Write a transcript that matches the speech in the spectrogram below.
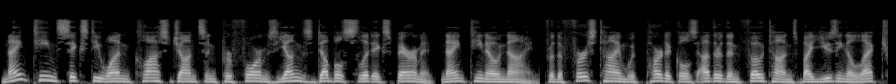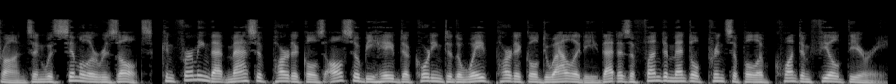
1961 Claus Jönsson performs Young's double-slit experiment 1909 for the first time with particles other than photons by using electrons and with similar results, confirming that massive particles also behaved according to the wave-particle duality that is a fundamental principle of quantum field theory.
